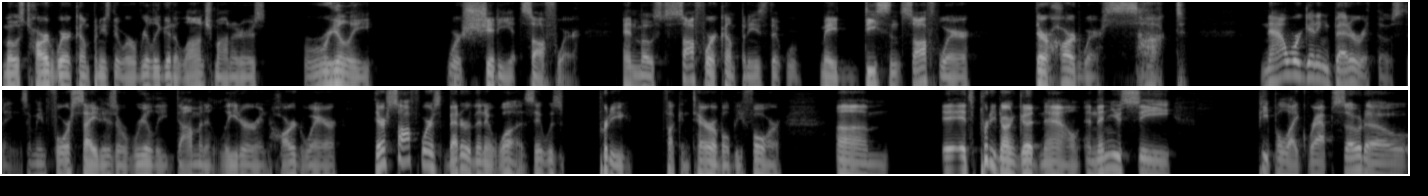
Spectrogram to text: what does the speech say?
most hardware companies that were really good at launch monitors really were shitty at software. And most software companies that made decent software, their hardware sucked. Now we're getting better at those things. I mean, Foresight is a really dominant leader in hardware. Their software is better than it was. It was pretty fucking terrible before. Um, it, it's pretty darn good now. And then you see people like Rapsodo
